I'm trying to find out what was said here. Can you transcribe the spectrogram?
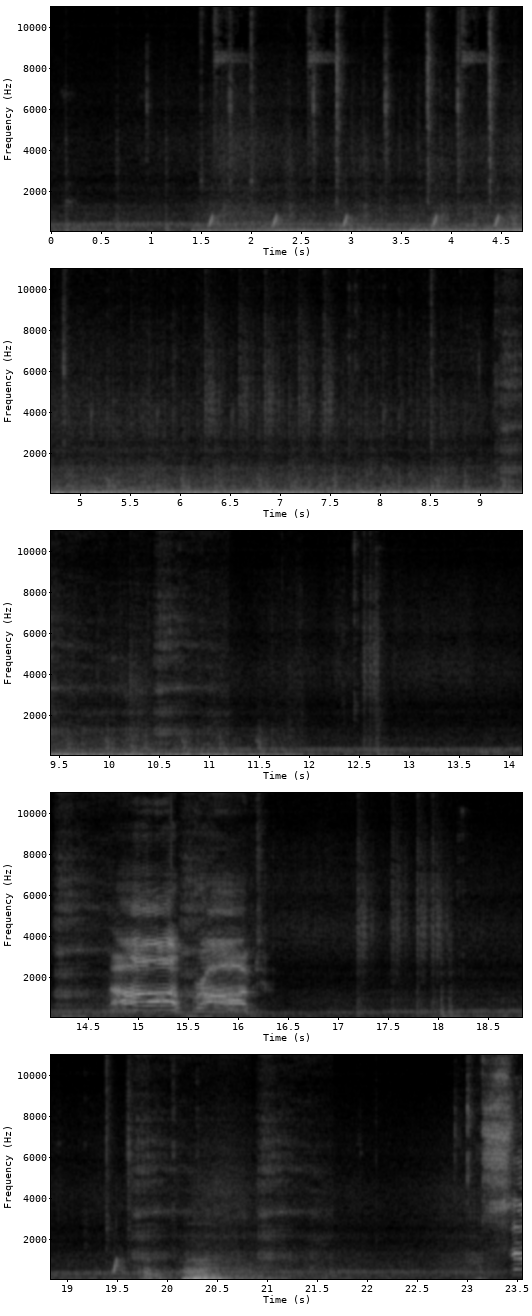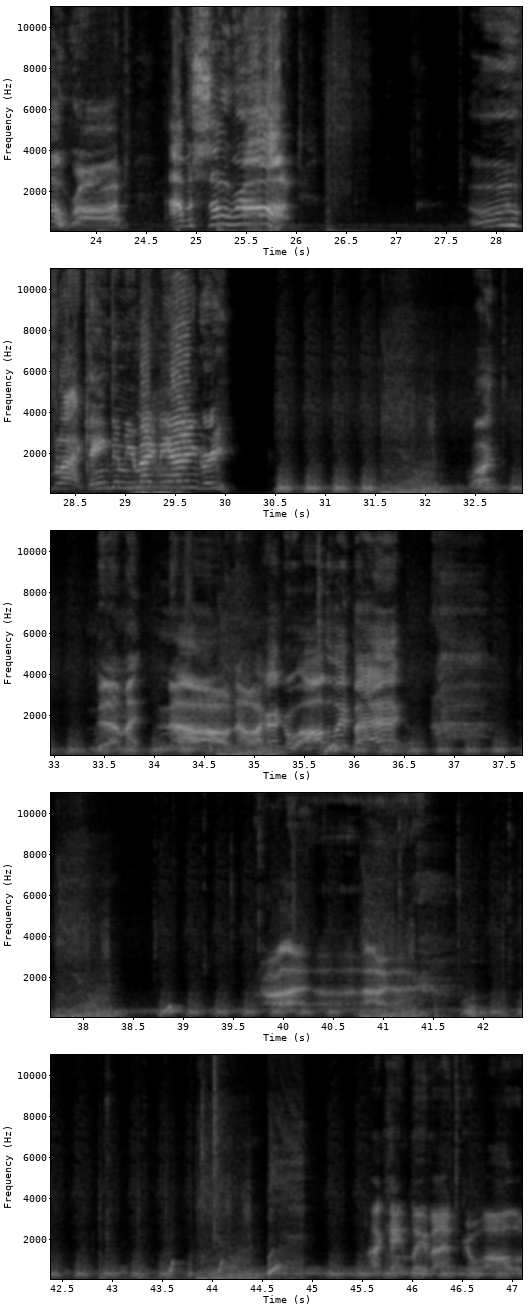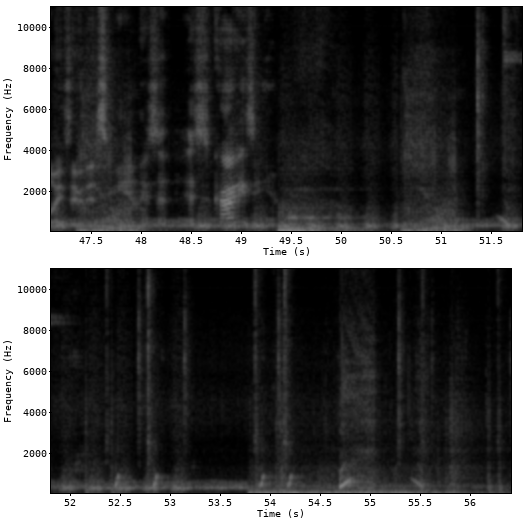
Ah, robbed. So robbed. I was so robbed. Ooh, Flat Kingdom, you make me angry. What? Did I make? No, no, I gotta go all the way back. Alright, uh, alright. I can't believe I have to go all the way through this again. This is, this is crazy.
